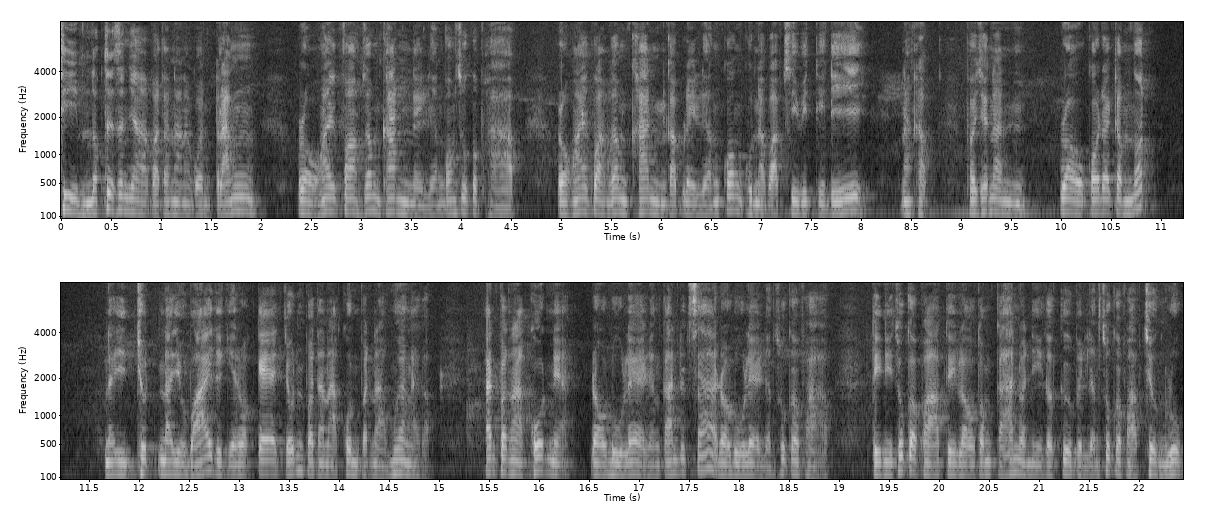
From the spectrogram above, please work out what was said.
ทีมดรสัญญาปัตนานกรตรังเราให้ความสำคัญในเรื่องของสุขภาพ เราให้ความสำคัญกับในเรื่องของคุณภาพชีวิตที่ดีนะครับ เพราะฉะนั้นเราก็ได้กำหนดในชุดนโยบายที่เขียนว่าแก้จนพัฒนาคนพัฒนาเมืองนะครับการพัฒนาคนเนี่ยเราดูแลเรื่องการศึกษาเราดูแลเรื่องสุขภาพ ทีนี้สุขภาพที่เราต้องการวันนี้ก็คือเป็นเรื่องสุขภาพเชิงลุก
